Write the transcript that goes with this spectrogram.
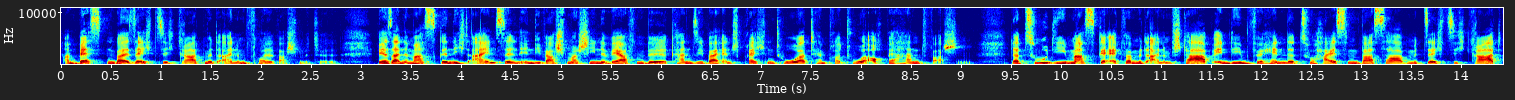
am besten bei 60 Grad mit einem Vollwaschmittel. Wer seine Maske nicht einzeln in die Waschmaschine werfen will, kann sie bei entsprechend hoher Temperatur auch per Hand waschen. Dazu die Maske etwa mit einem Stab, in dem für Hände zu heißem Wasser mit 60 Grad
